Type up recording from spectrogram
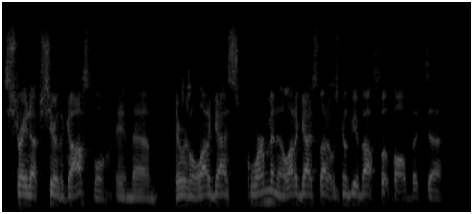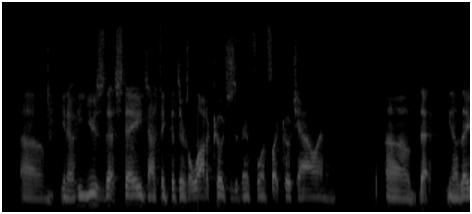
straight up share the gospel. And um, there was a lot of guys squirming, and a lot of guys thought it was going to be about football, but uh, um, you know, he uses that stage. And I think that there's a lot of coaches of influence like Coach Allen and uh, that, you know, they,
